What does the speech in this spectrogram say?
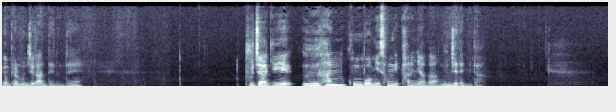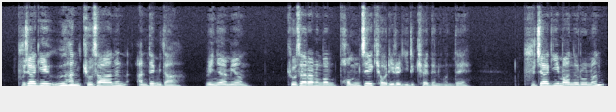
이건 별 문제가 안 되는데 부작위에 의한 공범이 성립하느냐가 문제됩니다. 부작위에 의한 교사는 안 됩니다. 왜냐하면 교사라는 건 범죄 결의를 일으켜야 되는 건데 부작위만으로는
